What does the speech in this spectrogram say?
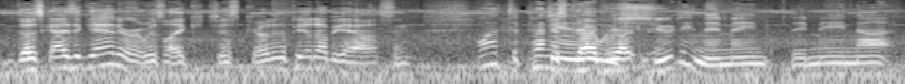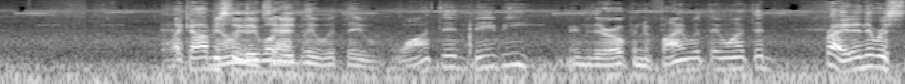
those guys again or it was like just go to the POW house and Well, depending Just on who was ri- shooting, they may they may not Like, obviously they wanted- exactly what they wanted. Maybe, maybe they're open to find what they wanted. Right, and there was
